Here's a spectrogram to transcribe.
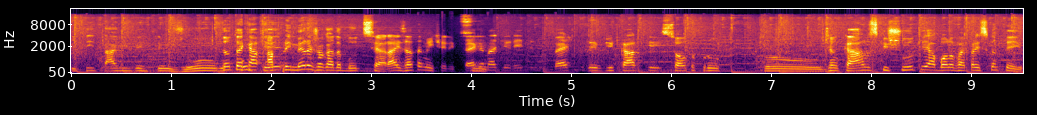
e tentava inverter o jogo. Tanto porque... é que a, a, primeira jogada boa do Ceará, exatamente, ele pega Sim. na direita, ele investe o David Ricardo que solta pro, pro Giancarlos que chuta e a bola vai para escanteio.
